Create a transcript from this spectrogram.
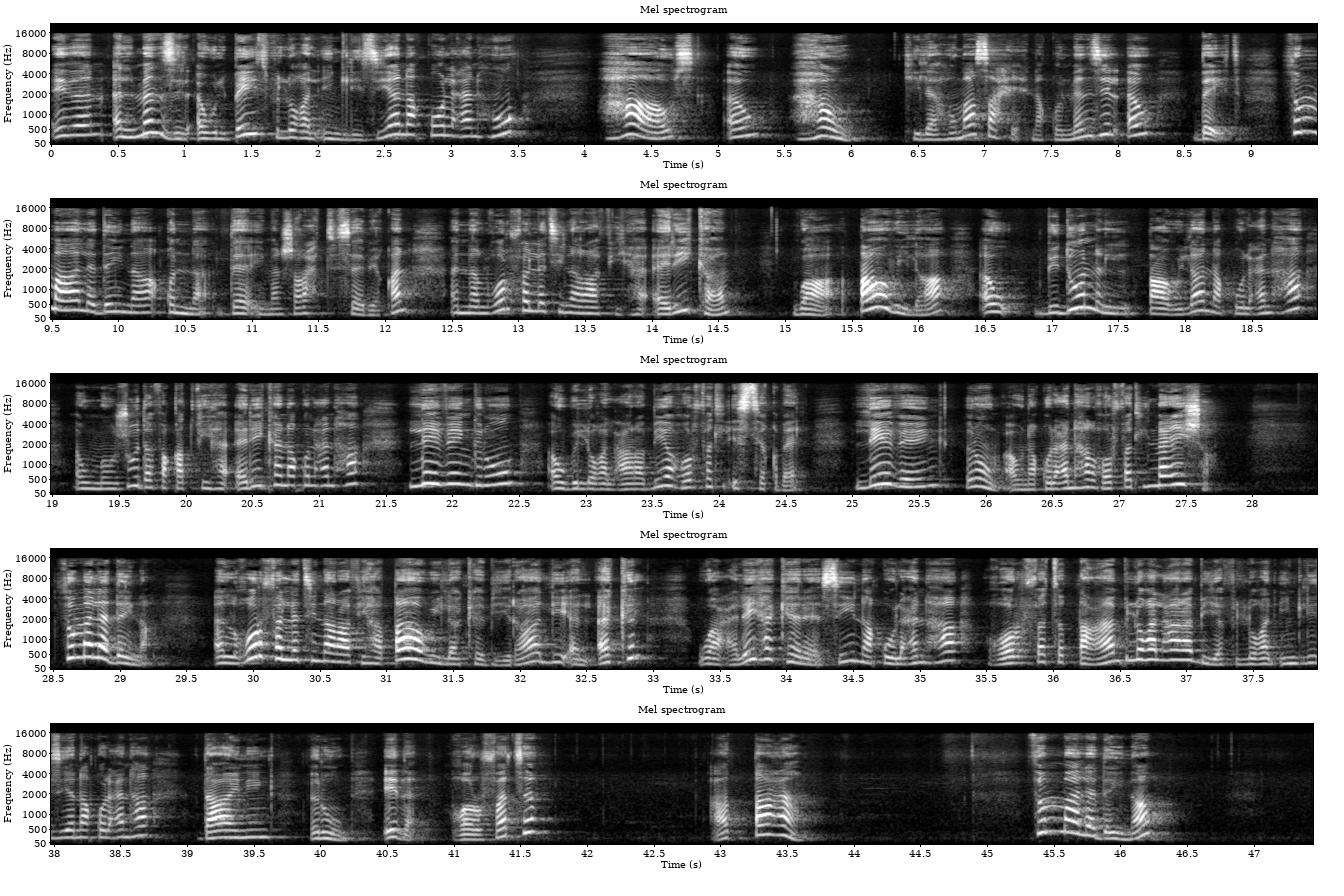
إذا المنزل أو البيت في اللغة الإنجليزية نقول عنه house أو home. كلاهما صحيح. نقول منزل أو بيت. ثم لدينا قلنا دائما شرحت سابقا أن الغرفة التي نرى فيها أريكة وطاولة أو بدون الطاولة نقول عنها أو موجودة فقط فيها أريكة نقول عنها living room أو باللغة العربية غرفة الاستقبال. living room أو نقول عنها غرفة المعيشة. ثم لدينا الغرفة التي نرى فيها طاولة كبيرة للأكل وعليها كراسي نقول عنها غرفة الطعام باللغة العربية. في اللغة الإنجليزية نقول عنها dining room. إذا غرفة الطعام. ثم لدينا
